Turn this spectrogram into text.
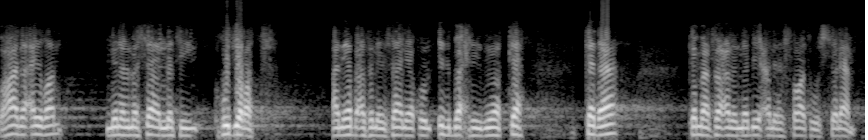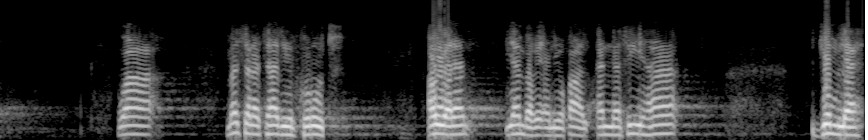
وهذا أيضا من المسائل التي هجرت. أن يبعث الإنسان يقول اذبح لي بمكة كذا كما فعل النبي عليه الصلاة والسلام. ومسألة هذه الكروت أولا ينبغي أن يقال أن فيها جملة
